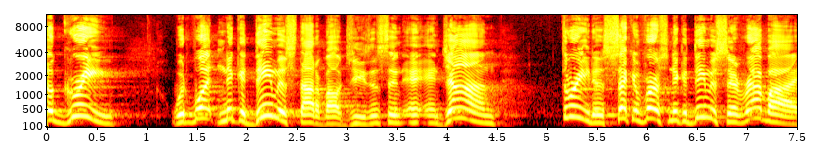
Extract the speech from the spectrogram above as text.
agree with what Nicodemus thought about Jesus. And, and, and John 3, the second verse, Nicodemus said, Rabbi,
